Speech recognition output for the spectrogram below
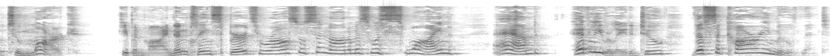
to Mark, keep in mind, unclean spirits were also synonymous with swine and heavily related to the Sicarii movement,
